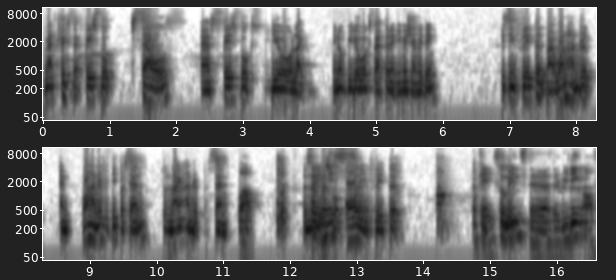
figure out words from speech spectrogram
metrics that Facebook sells as Facebook's video, like you know, video works better than image and everything, is inflated by 100 and 150 percent to 900 percent. Wow. The So numbers were all inflated. Okay, so means the, the reading of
